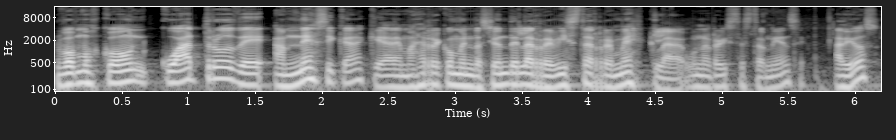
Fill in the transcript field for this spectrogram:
Nos vamos con cuatro de Amnésica, que además es recomendación de la revista Remezcla, una revista estadounidense. Adiós.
